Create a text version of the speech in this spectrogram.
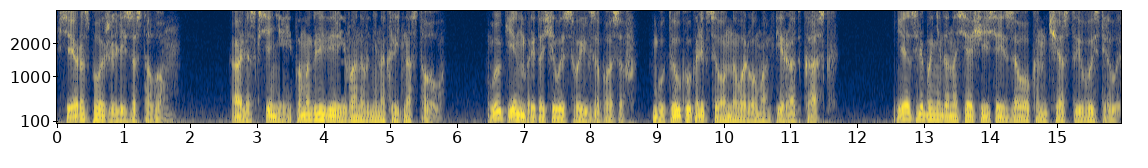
все расположились за столом. Аля с Ксенией помогли Вере Ивановне накрыть на стол. Лукин притащил из своих запасов бутылку коллекционного рома «Пират Каск». Если бы не доносящиеся из-за окон частые выстрелы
